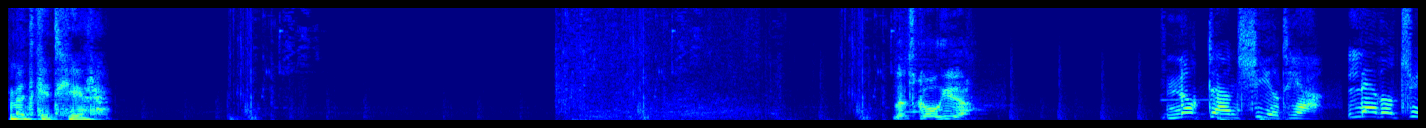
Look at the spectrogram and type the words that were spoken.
Medkit here. Let's go here. Knockdown shield here. Level 3.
